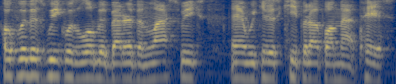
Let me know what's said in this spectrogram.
Hopefully this week was a little bit better than last week's, and we can just keep it up on that pace.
